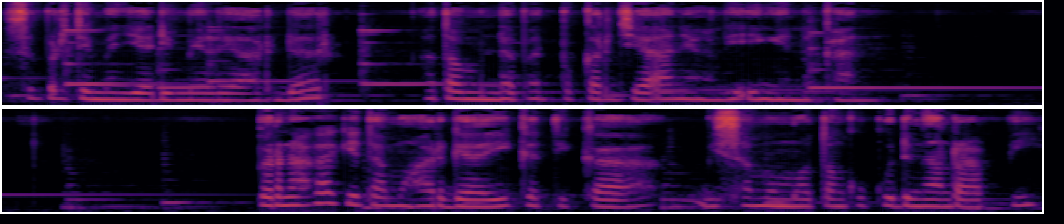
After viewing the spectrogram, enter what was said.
seperti menjadi miliarder atau mendapat pekerjaan yang diinginkan. Pernahkah kita menghargai ketika bisa memotong kuku dengan rapi,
